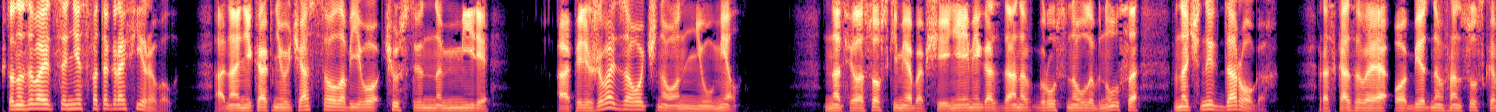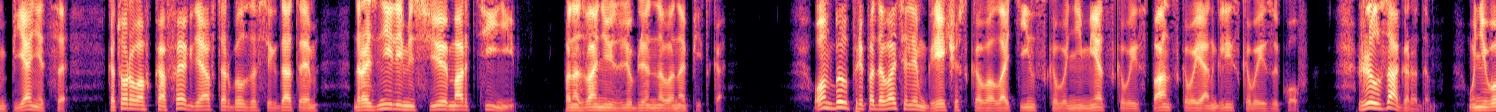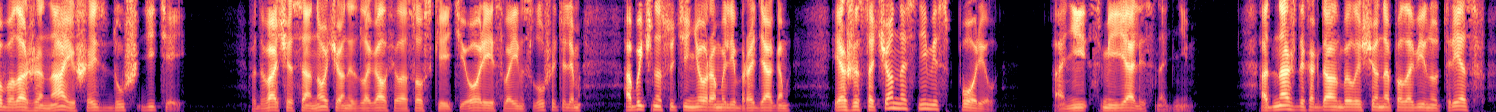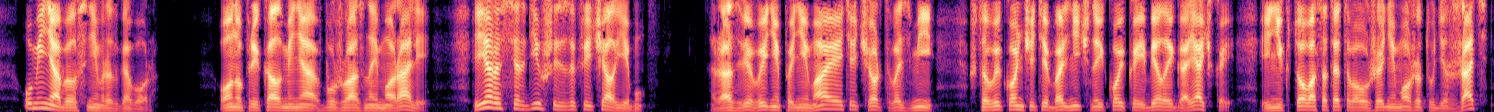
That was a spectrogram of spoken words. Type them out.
что называется, не сфотографировал. Она никак не участвовала в его чувственном мире, а переживать заочно он не умел. Над философскими обобщениями Газданов грустно улыбнулся в ночных дорогах, рассказывая о бедном французском пьянице, которого в кафе, где автор был завсегдатаем, дразнили месье Мартини по названию излюбленного напитка. Он был преподавателем греческого, латинского, немецкого, испанского и английского языков. Жил за городом. У него была жена и шесть душ детей. В два часа ночи он излагал философские теории своим слушателям, обычно сутенерам или бродягам, и ожесточенно с ними спорил. Они смеялись над ним. Однажды, когда он был еще наполовину трезв, у меня был с ним разговор. Он упрекал меня в буржуазной морали, и я, рассердившись, закричал ему, «Разве вы не понимаете, черт возьми, что вы кончите больничной койкой и белой горячкой, и никто вас от этого уже не может удержать?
